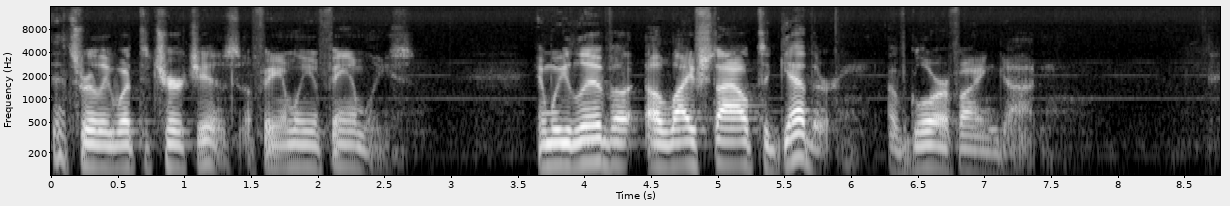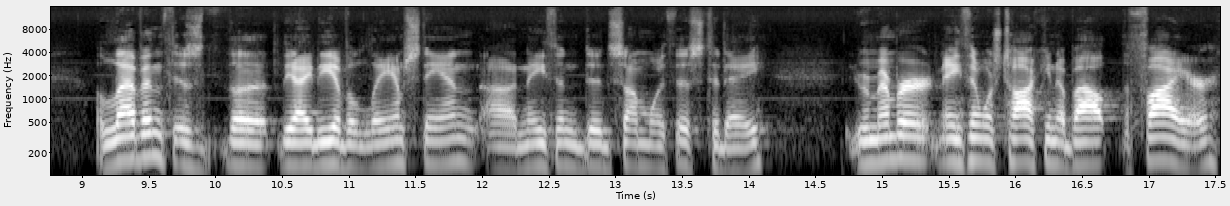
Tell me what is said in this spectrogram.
That's really what the church is a family of families. And we live a, a lifestyle together of glorifying God. Eleventh is the, the idea of a lampstand. Uh, Nathan did some with this today. Remember, Nathan was talking about the fire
